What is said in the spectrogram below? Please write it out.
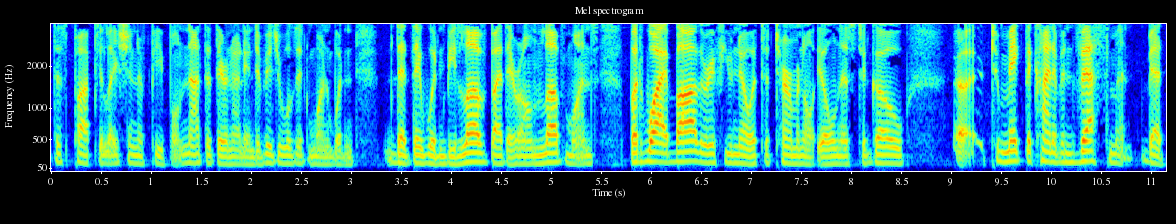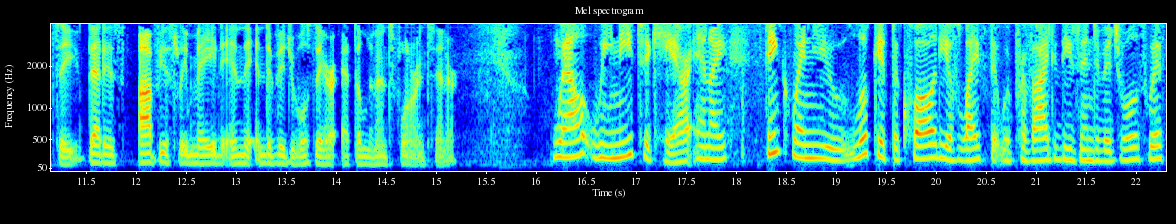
this population of people? Not that they're not individuals; that one wouldn't, that they wouldn't be loved by their own loved ones. But why bother if you know it's a terminal illness to go? Uh, to make the kind of investment, Betsy, that is obviously made in the individuals there at the Leonard Florence Center. Well, we need to care, and I think when you look at the quality of life that we're providing these individuals with,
